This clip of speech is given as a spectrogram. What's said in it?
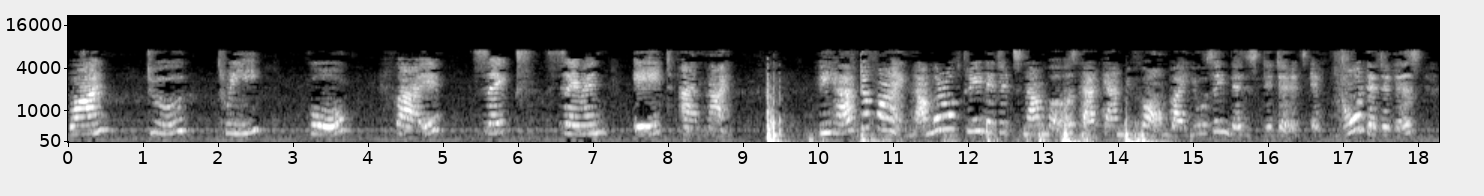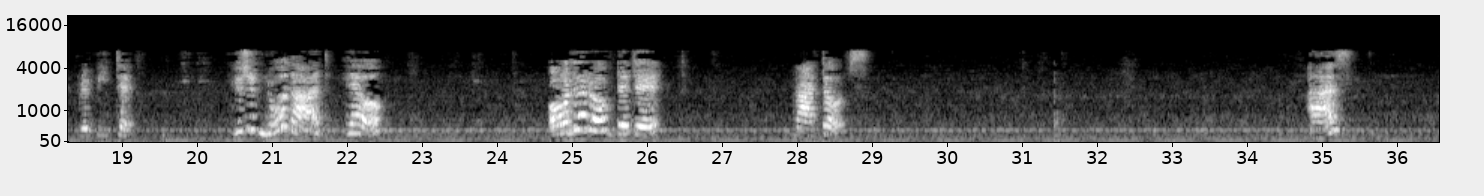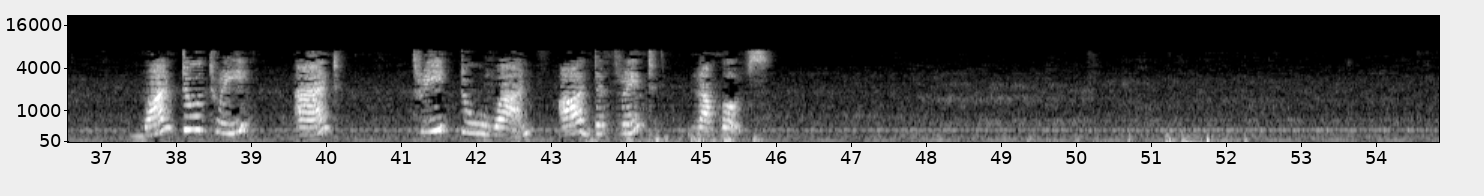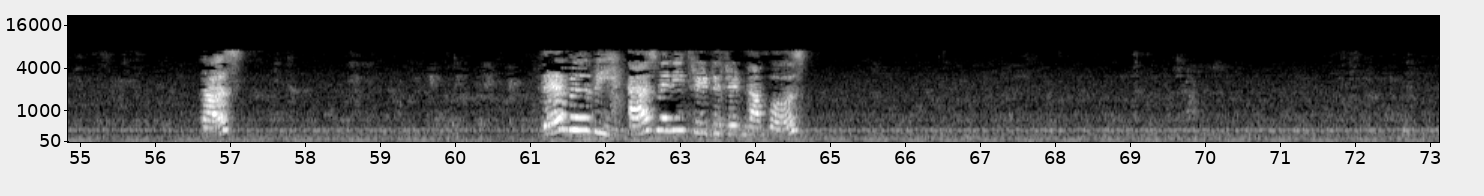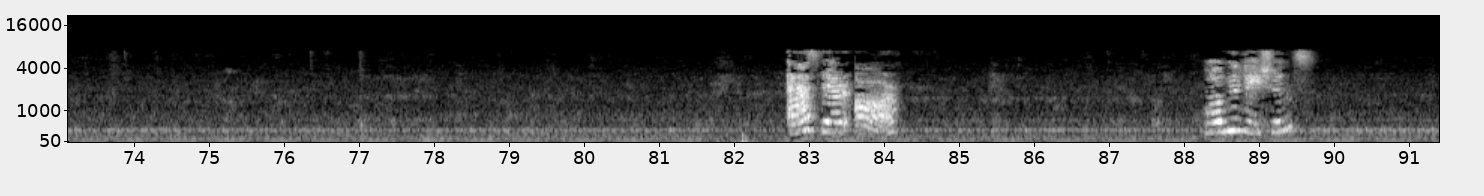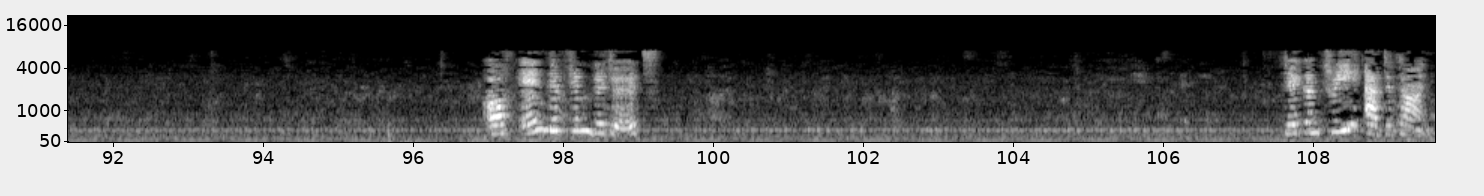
one, two, three, four, five, six, seven, eight, and nine. We have to find number of three digits numbers that can be formed by using these digits if no digit is repeated. You should know that here order of digit matters. as 1, 2, 3 and 3, 2, 1 are different numbers. Thus, there will be as many three digit numbers as there are permutations of n different digits taken three at a time.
